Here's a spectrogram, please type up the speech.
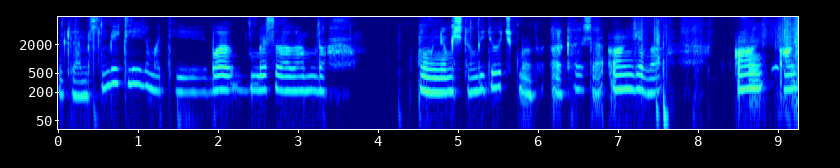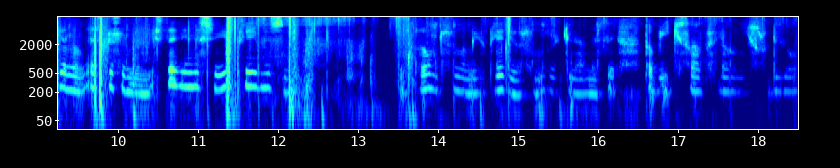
Yüklenmesini bekleyelim hadi. Ba mesela ben burada oynamıştım. Video çıkmadı. Arkadaşlar Angela An Angela'nın esprisini istediğiniz şeyi yükleyebilirsiniz. Bakalım tsunami yükle diyorsunuz. Yüklenmesi tabii 2 saat falan sürüyor.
